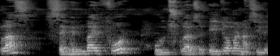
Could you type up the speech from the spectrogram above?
Plus seven by four whole square আছে। এইটো আমাৰ নাছিলে।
